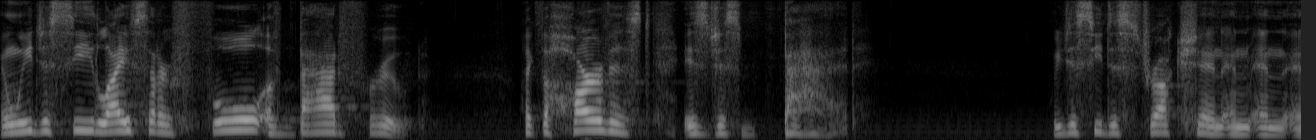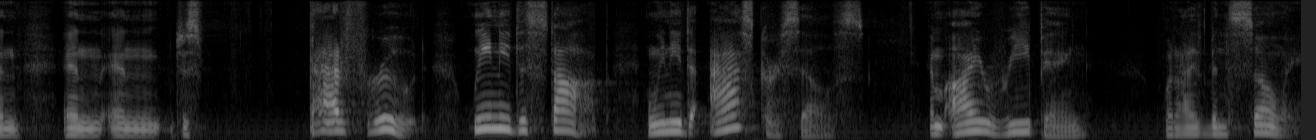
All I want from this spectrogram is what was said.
and we just see lives that are full of bad fruit, like the harvest is just bad. We just see destruction and, and, and, and, and just bad fruit. We need to stop and we need to ask ourselves Am I reaping what I've been sowing?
